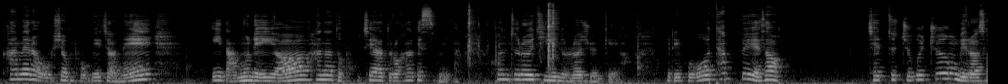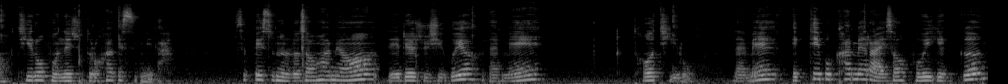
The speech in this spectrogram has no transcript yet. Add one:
카메라 옵션 보기 전에 이 나무 레이어 하나 더 복제하도록 하겠습니다. 컨트롤 D 눌러줄게요. 그리고 탑뷰에서 Z축을 쭉 밀어서 뒤로 보내주도록 하겠습니다 스페이스 눌러서 화면 내려주시고요 그 다음에 더 뒤로 그 다음에 액티브 카메라에서 보이게끔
